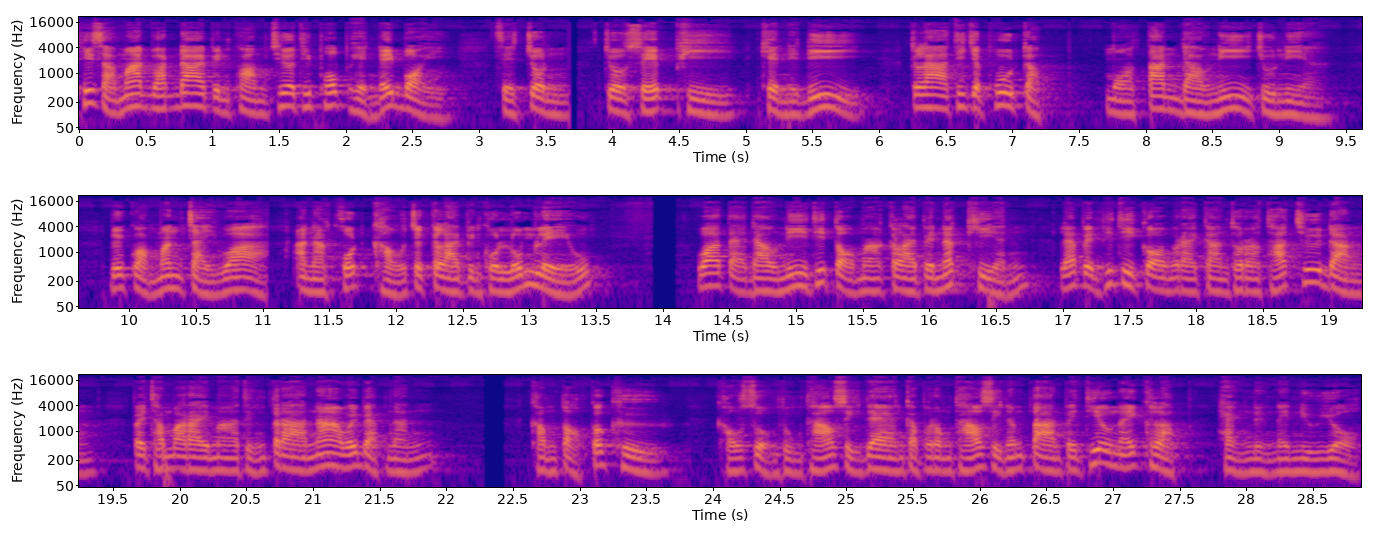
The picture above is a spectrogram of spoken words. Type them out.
ที่สามารถวัดได้เป็นความเชื่อที่พบเห็นได้บ่อย เสียจนโจเซฟพีเคนเนดีกล้าที่จะพูดกับมอร์ตันดาวนี่จูเนียด้วยความมั่นใจว่าอนาคตเขาจะกลายเป็นคนล้มเหลว ว่าแต่ดาวนี่ที่ต่อมากลายเป็นนักเขียน และเป็นพิธีกรรายการโทรทัศน์ชื่อดัง ไปทำอะไรมาถึงตราหน้าไว้แบบนั้นคำตอบก็คือ เขาสวมถุงเท้าสีแดงกับรองเท้าสีน้ำตาลไปเที่ยวไนท์คลับแห่งหนึ่งในนิวยอร์ก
